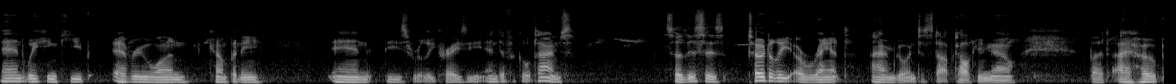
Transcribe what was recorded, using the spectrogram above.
and we can keep everyone company in these really crazy and difficult times. So, this is totally a rant. I'm going to stop talking now, but I hope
